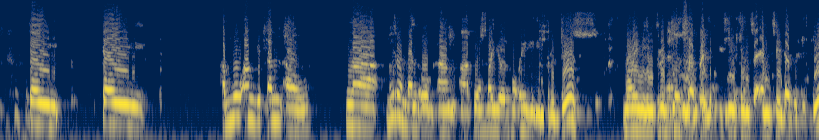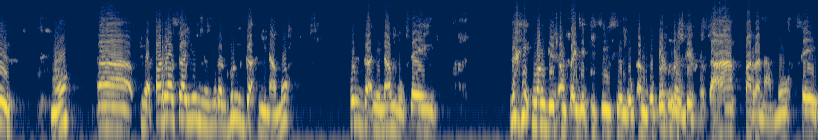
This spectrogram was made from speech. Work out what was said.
kay kay amo ang gitan-aw nga mura man og ang atong mayor mo ini-introduce mo ini-introduce sa privatization sa MCWD no? Ah nga para sa union murag hulga ni namo. Hulga ni namo kay lahi man gyud ang privatization ug ang gobyerno gyud mo ta para namo. Kay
